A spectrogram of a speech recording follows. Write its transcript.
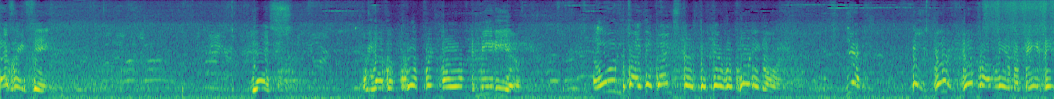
everything. Yes, we have a corporate-owned media, owned by the banksters that they're reporting on. Yes, no, you're, you're probably an amazing,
